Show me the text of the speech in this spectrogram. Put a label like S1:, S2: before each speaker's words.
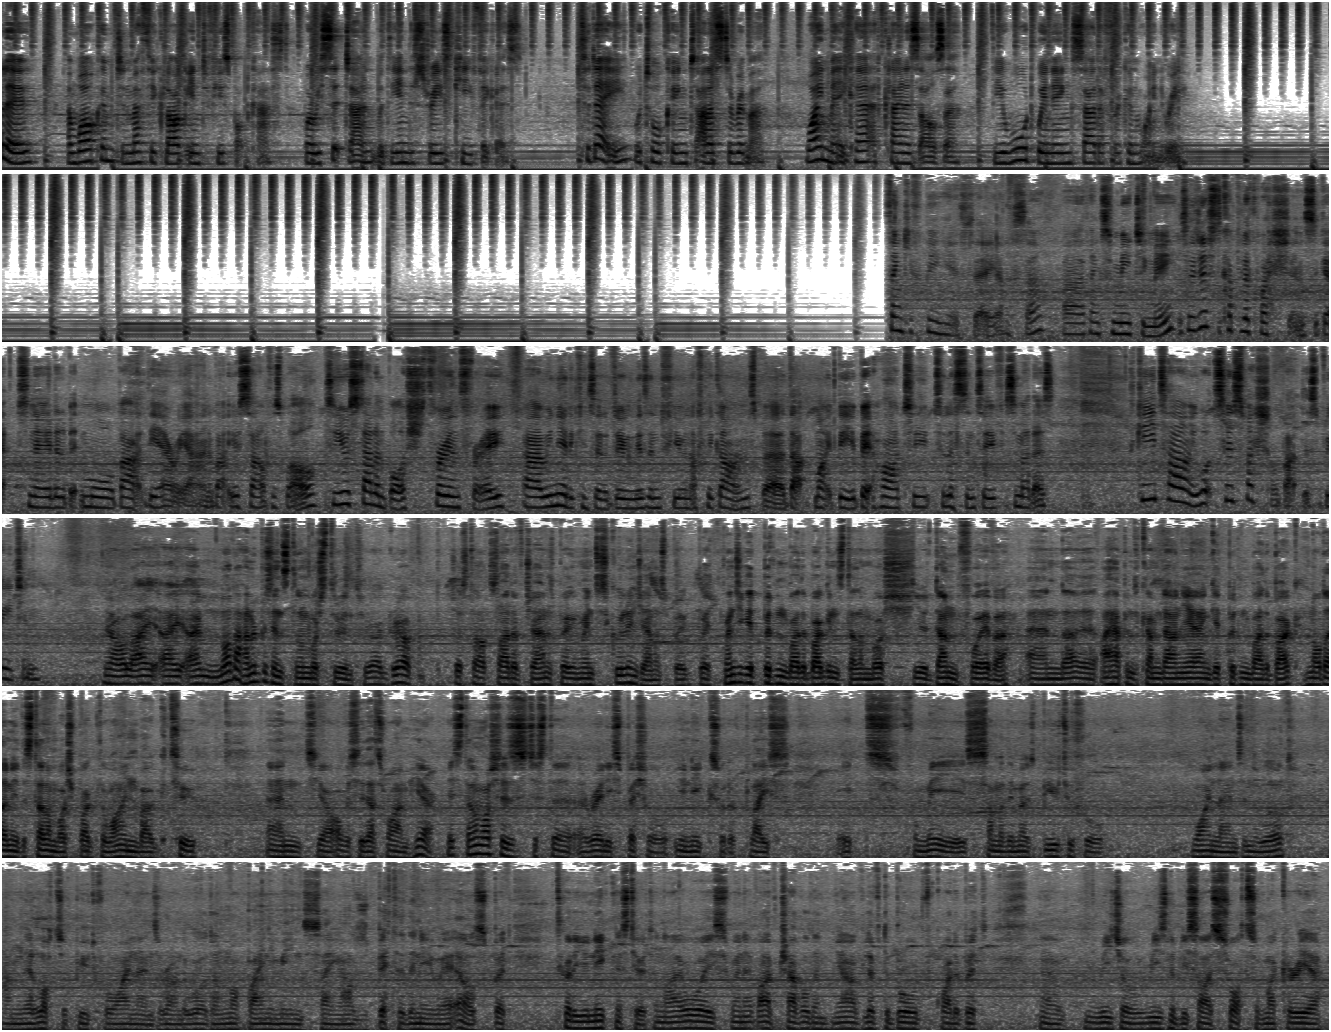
S1: Hello, and welcome to the Matthew Clark Interviews podcast, where we sit down with the industry's key figures. Today, we're talking to Alistair Rimmer, winemaker at Kleine Zalze, the award winning South African winery. For being here today, Alistair. Uh, thanks for meeting me. So, just a couple of questions to get to know a little bit more about the area and about yourself as well. So, you're Stellenbosch through and through. Uh, we nearly considered doing this interview in Afrikaans, but that might be a bit hard to, to listen to for some others. So can you tell me what's so special about this region?
S2: Yeah, well, I, I, I'm not 100% Stellenbosch through and through. I grew up just outside of Johannesburg and went to school in Johannesburg. But once you get bitten by the bug in Stellenbosch, you're done forever. And uh, I happened to come down here and get bitten by the bug. Not only the Stellenbosch bug, the wine bug too. And yeah, obviously that's why I'm here. Yeah, Stellenbosch is just a, a really special, unique sort of place. It, for me, is some of the most beautiful winelands in the world. There are lots of beautiful winelands around the world. I'm not by any means saying I was better than anywhere else, but it's got a uniqueness to it. And I always, whenever I've travelled and you know, I've lived abroad for quite a bit, you know, regional, reasonably sized swaths of my career.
